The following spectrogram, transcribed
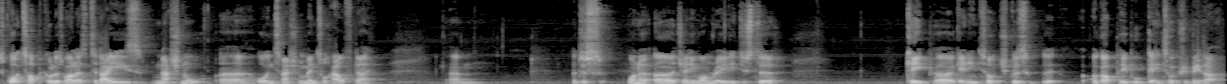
it's quite topical as well as today's National uh, or International Mental Health Day. Um, I just want to urge anyone really just to keep uh, getting in touch because I got people get in touch with me that I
